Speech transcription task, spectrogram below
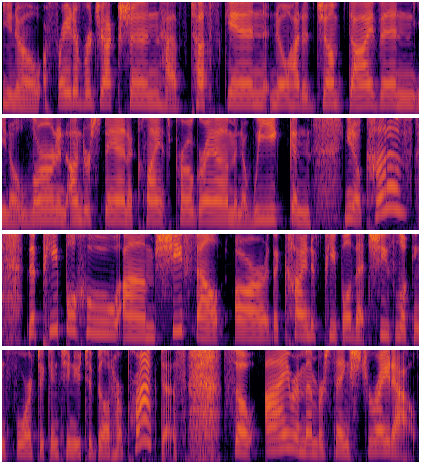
you know afraid of rejection have tough skin know how to jump dive in you know learn and understand a client's program in a week and you know kind of the people who um, she felt are the kind of people that she's looking for to continue to build her practice. So i remember saying straight out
